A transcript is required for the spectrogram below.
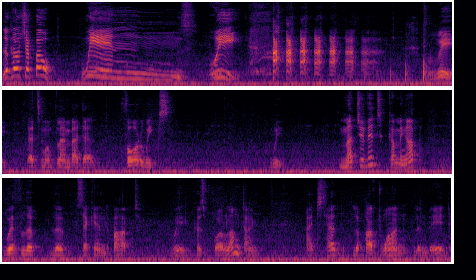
Le Gros Chapeau wins. Oui. oui. That's mon plan battle. Four weeks. Oui. Much of it coming up with the, the second part. Oui, because for a long time, I just had the part one, l'invade.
